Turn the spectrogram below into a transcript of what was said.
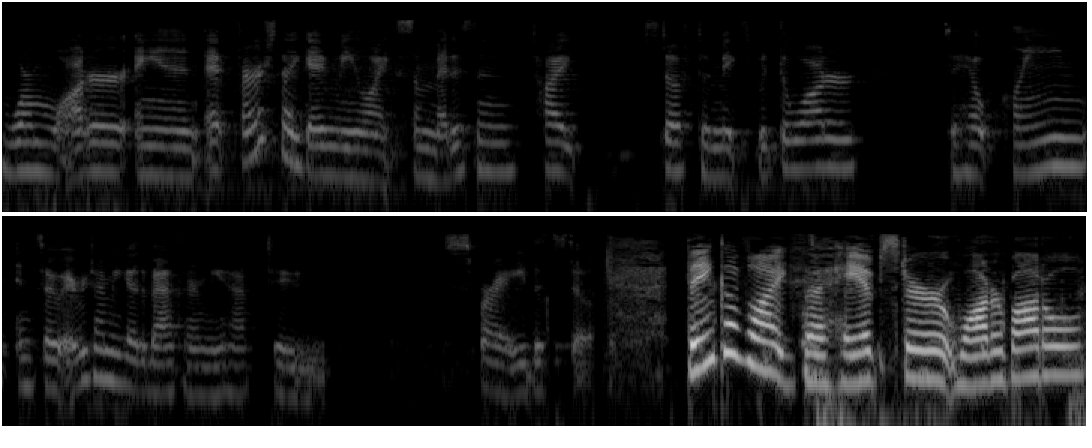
warm water, and at first they gave me like some medicine type stuff to mix with the water to help clean, and so every time you go to the bathroom, you have to spray the stuff. Think of like the hamster water bottle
